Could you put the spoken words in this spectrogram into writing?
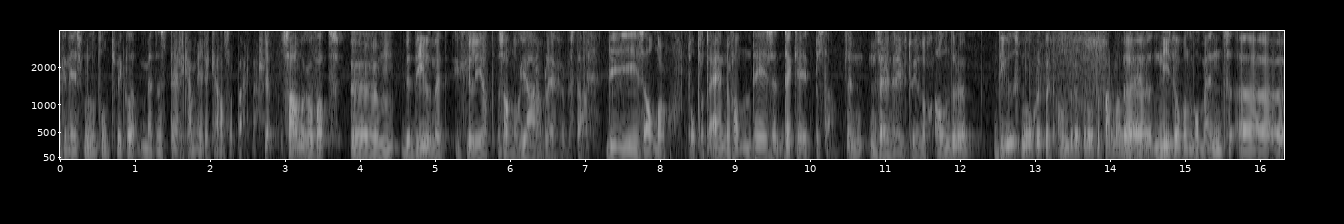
geneesmiddel te ontwikkelen met een sterke Amerikaanse partner. Ja, samengevat, um, de deal met Gilead zal nog jaren blijven bestaan. Die zal nog tot het einde van deze decade bestaan. En zijn er eventueel nog andere deals mogelijk met andere grote farmabedrijven? Uh, niet op het moment. Uh,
